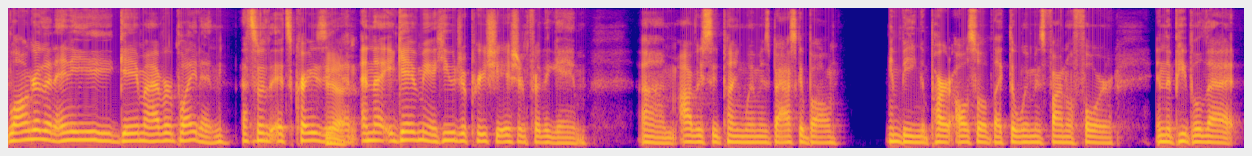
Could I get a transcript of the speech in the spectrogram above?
longer than any game I ever played in. That's what it's crazy, Yeah. and, and that it gave me a huge appreciation for the game. Um, obviously, playing women's basketball and being a part also of like the women's Final Four and the people that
